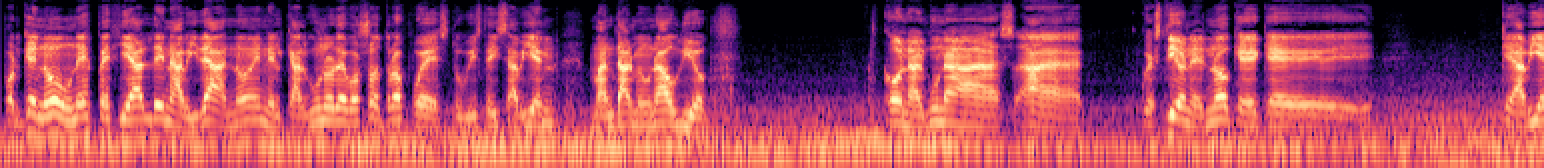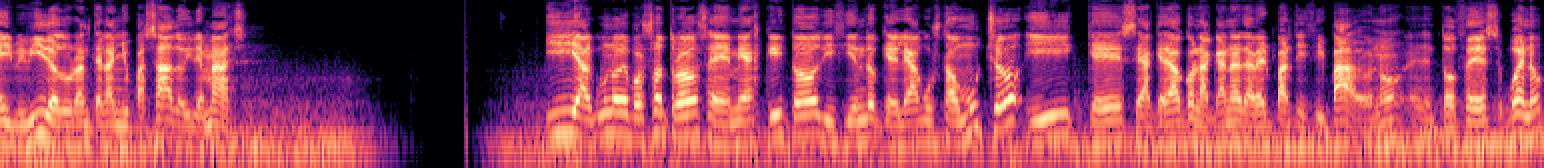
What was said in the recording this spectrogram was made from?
¿por qué no? Un especial de Navidad, ¿no? En el que algunos de vosotros, pues, tuvisteis a bien mandarme un audio con algunas ah, cuestiones, ¿no? Que, que, que, habíais vivido durante el año pasado y demás. Y alguno de vosotros eh, me ha escrito diciendo que le ha gustado mucho y que se ha quedado con las ganas de haber participado, ¿no? Entonces, bueno,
